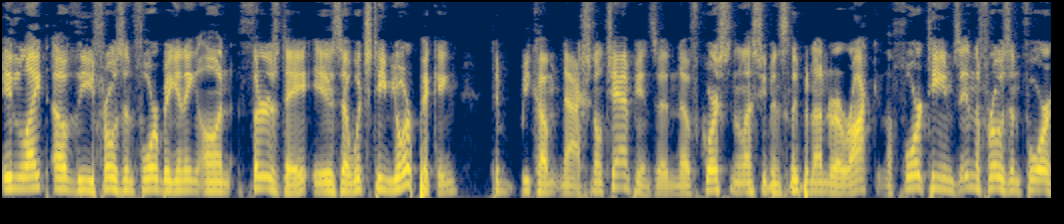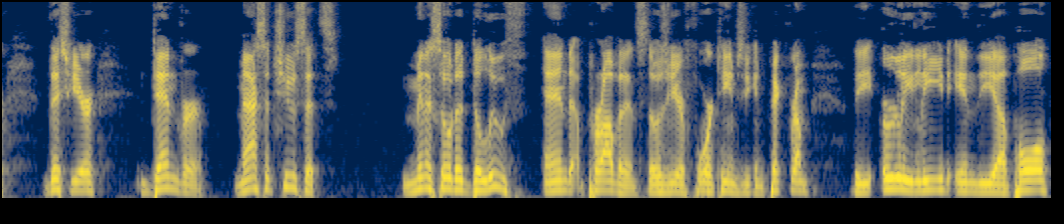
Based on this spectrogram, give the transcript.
in light of the Frozen Four beginning on Thursday, is uh, which team you're picking to become national champions. And of course, unless you've been sleeping under a rock, the four teams in the Frozen Four this year Denver, Massachusetts, Minnesota Duluth, and Providence. Those are your four teams you can pick from. The early lead in the uh, poll,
